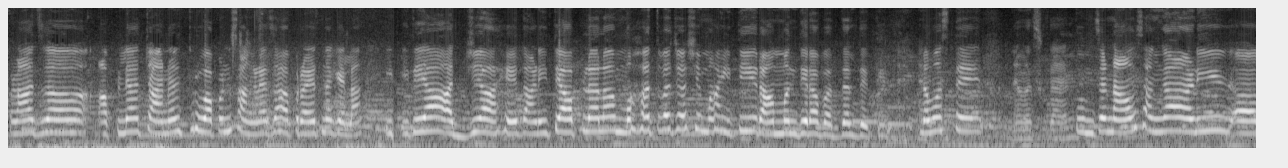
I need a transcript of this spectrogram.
पण आज आपल्या चॅनल थ्रू आपण सांगण्याचा हा प्रयत्न केला. इथे या आजी आहेत आणि ते आपल्याला महत्वाची अशी माहिती राम मंदिराबद्दल देतील. नमस्ते. नमस्कार. तुमचं नाव सांगा आणि अ,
